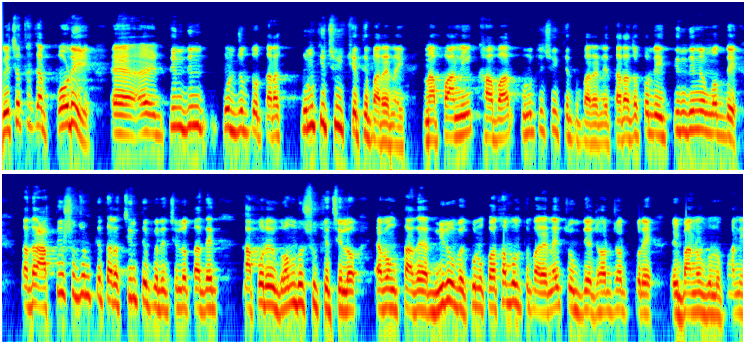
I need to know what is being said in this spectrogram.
বেঁচে থাকার পরে তিন দিন পর্যন্ত তারা কোনো কিছুই খেতে পারে নাই। না পানি, খাবার, কোনো কিছুই খেতে পারে নাই। তারা যখন এই তিন দিনের মধ্যে তাদের আত্মীয় স্বজনকে তারা চিনতে পেরেছিল, তাদের কাপড়ের গন্ধ শুকেছিল এবং তাদের নীরবে কোনো কথা বলতে পারে নাই, চোখ দিয়ে ঝরঝর করে এই বানরগুলো পানি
